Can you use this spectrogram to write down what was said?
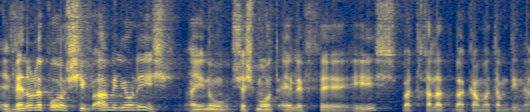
הבאנו לפה 7 מיליון איש, היינו 600 אלף אה, איש בהתחלת, בהקמת המדינה,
